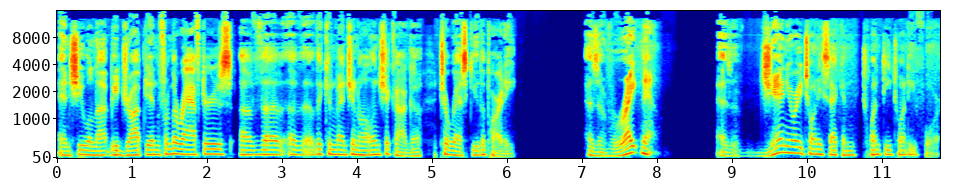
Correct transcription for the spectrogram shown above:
and she will not be dropped in from the rafters of the, of the, of the convention hall in Chicago to rescue the party. As of right now, as of January 22nd, 2024,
